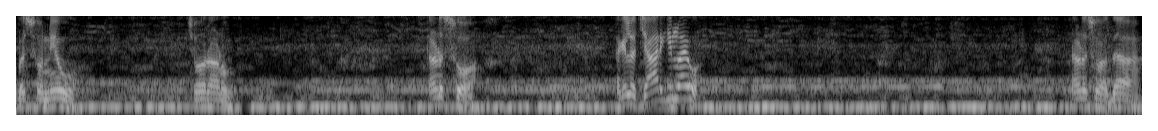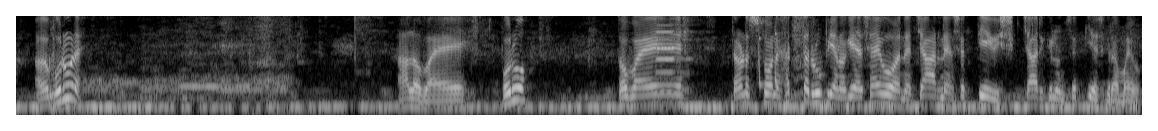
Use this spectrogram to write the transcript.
બસો નેવું, ચોરાણું, ત્રણસો. કેટલો, ચાર કિલો આવ્યો? ત્રણસો દસ. હવે પૂરું ને? હાલો ભાઈ, પૂરું? તો ભાઈ ત્રણસો ને સત્તર રૂપિયાનો ગેસ આવ્યો અને ચાર ને સત્યાવીસ ચાર કિલો ને સત્યાવીસ ગ્રામ આવ્યો.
